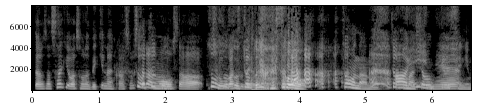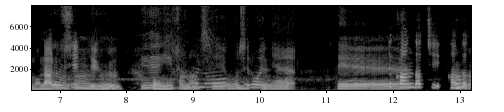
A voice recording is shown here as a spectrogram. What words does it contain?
たらさ、作業はそんなできないから、そしたらもうさ、そうそうそう、ちょっとそう。そうなの。ちょっとまあ、小ね休止にもなるしっていう。いい話。面白いね。へえ。で神立ち、神立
